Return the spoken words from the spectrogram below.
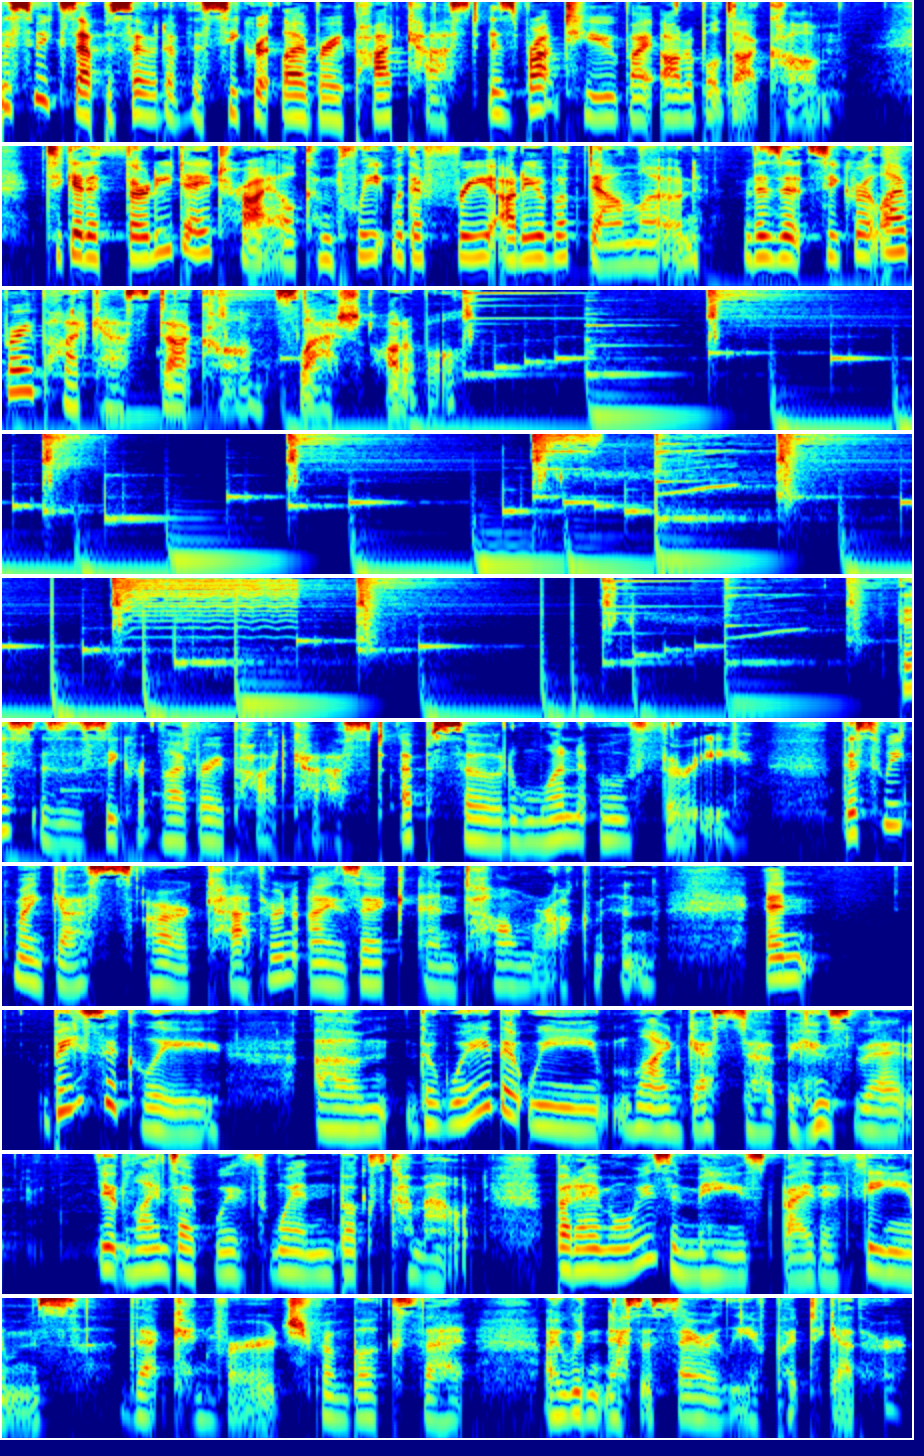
This week's episode of the Secret Library podcast is brought to you by Audible.com. To get a 30-day trial complete with a free audiobook download, visit secretlibrarypodcast.com slash audible. This is the Secret Library Podcast, episode 103. This week, my guests are Catherine Isaac and Tom Rachman. And basically, um, the way that we line guests up is that it lines up with when books come out. But I'm always amazed by the themes that converge from books that I wouldn't necessarily have put together.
